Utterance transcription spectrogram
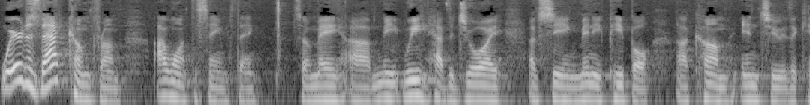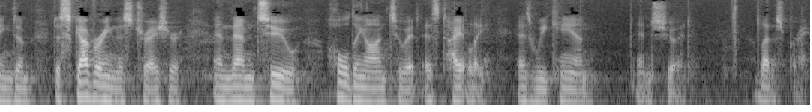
Where does that come from? I want the same thing. So may uh, me, we have the joy of seeing many people uh, come into the kingdom, discovering this treasure, and them too holding on to it as tightly as we can and should. Let us pray.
